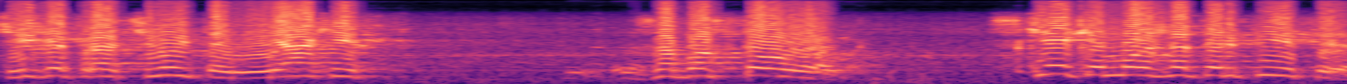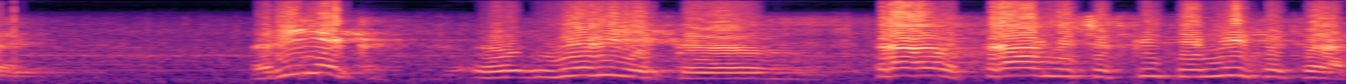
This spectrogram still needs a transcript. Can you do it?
Тільки працюйте, ніяких забастовок. Скільки можна терпіти? Рік, е, не рік, е, з травня чи з квітня місяця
